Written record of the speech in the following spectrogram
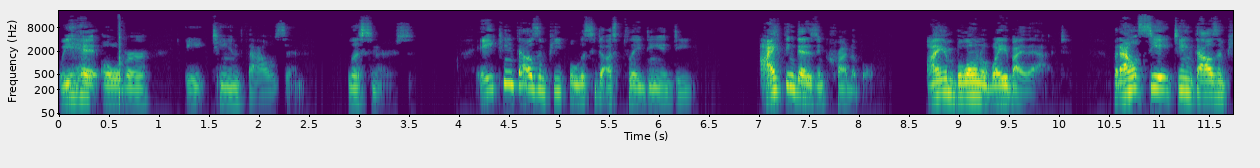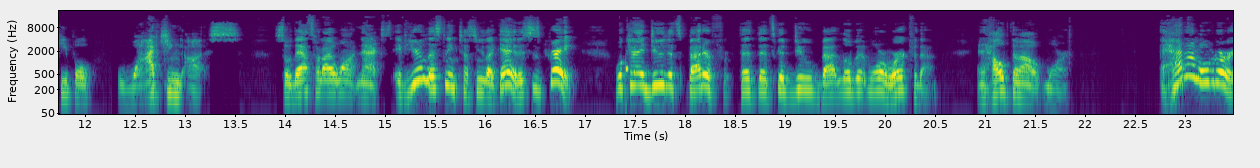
We hit over eighteen thousand listeners. Eighteen thousand people listen to us play D and D. I think that is incredible. I am blown away by that. But I don't see eighteen thousand people watching us. So that's what I want next. If you're listening to us and you're like, "Hey, this is great. What can I do that's better for, that, that's going to do a little bit more work for them and help them out more?" Head on over to our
